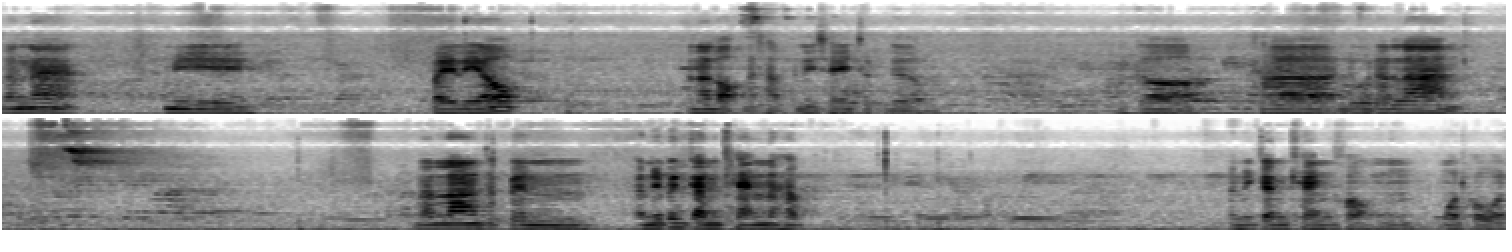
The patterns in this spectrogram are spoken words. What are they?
ด้านหน้ามีไฟเลี้ยว อนาล็อกนะครับ อันนี้ใช้จุดเดิม แล้วก็ถ้าดูด้านล่าง ด้านล่างจะเป็น อันนี้เป็นกันแข้งนะครับ อันนี้กันแข้งของโมโทน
